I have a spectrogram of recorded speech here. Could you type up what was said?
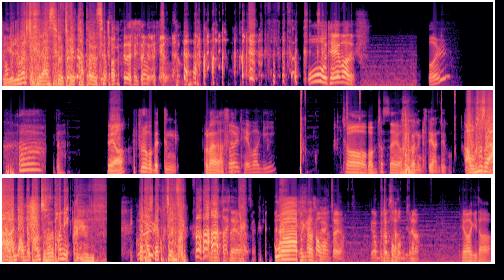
이거 1만씩에 나왔으면 저희 다 터졌어요. 전멸했어. 오 대박. 뭘? 아 왜요? 프로고 몇등 얼마나 나왔어요? 그걸 대박이. 저 멈췄어요. 그거는 기대 안 되고 아, 웃었어요. 아, 안 돼, 안 돼. 다음 주 저는 파밍. 꿀. 다시 딸꾹질 하세요. 멈췄어요. 우와 이거 백이 나왔어 100% 백. 멈춰요. 이거 무조건 감사합니다. 대박이다.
